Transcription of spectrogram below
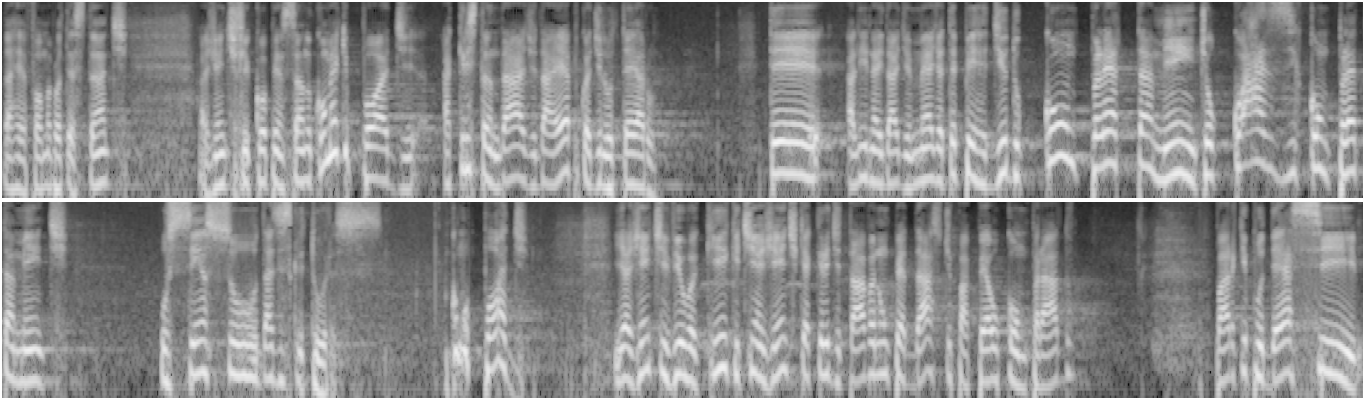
da reforma protestante, a gente ficou pensando como é que pode a cristandade da época de Lutero ter, ali na Idade Média, ter perdido completamente, ou quase completamente, o senso das Escrituras. Como pode? E a gente viu aqui que tinha gente que acreditava num pedaço de papel comprado para que pudesse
